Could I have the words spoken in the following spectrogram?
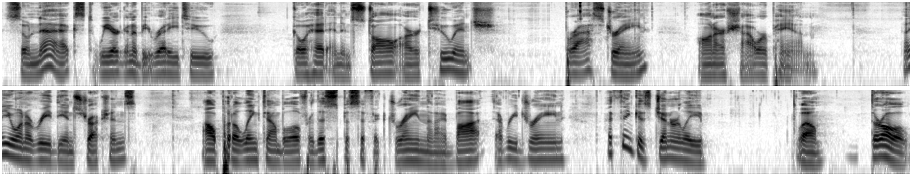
so next we are going to be ready to go ahead and install our 2-inch brass drain on our shower pan. Now you want to read the instructions. I'll put a link down below for this specific drain that I bought. Every drain I think is generally, well, they're all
